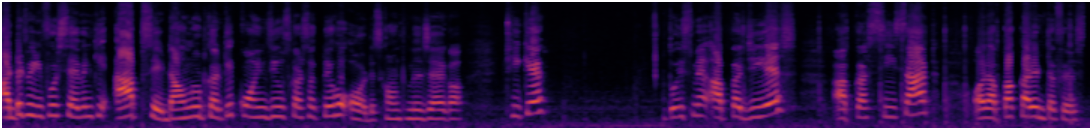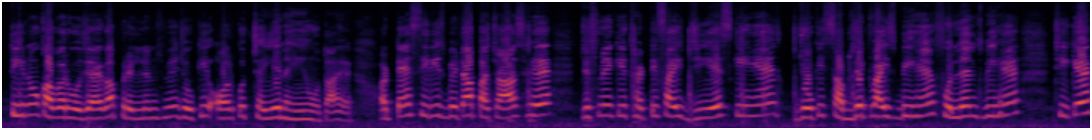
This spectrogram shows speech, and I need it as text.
अड्डा ट्वेंटी की ऐप से डाउनलोड करके कॉइन्स यूज़ कर सकते हो और डिस्काउंट मिल जाएगा। ठीक है? तो इसमें आपका जीएस आपका सी और आपका करंट अफेयर्स तीनों कवर हो जाएगा प्रीलिम्स में, जो कि और कुछ चाहिए नहीं होता है। और टेस्ट सीरीज़ बेटा 50 है, जिसमें कि 35 जीएस की हैं, जो कि सब्जेक्ट वाइज भी हैं फुल लेंथ भी हैं ठीक है?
